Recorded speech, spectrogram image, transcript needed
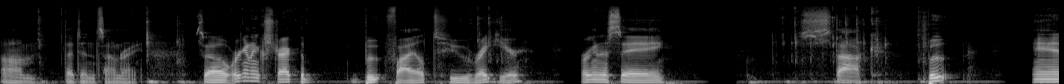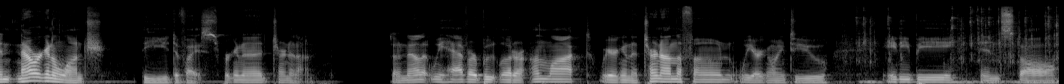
um, that didn't sound right. So we're going to extract the boot file to right here. We're going to say stock boot. And now we're going to launch the device. We're going to turn it on. So now that we have our bootloader unlocked, we are going to turn on the phone. We are going to adb install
